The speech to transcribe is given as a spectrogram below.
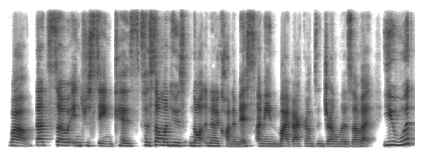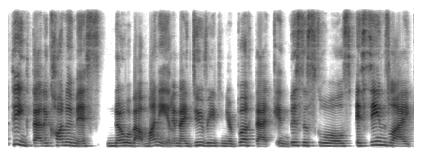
Wow, that's so interesting because for someone who's not an economist, I mean, my background's in journalism, but you would think that economists know about money. And I do read in your book that in business schools, it seems like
